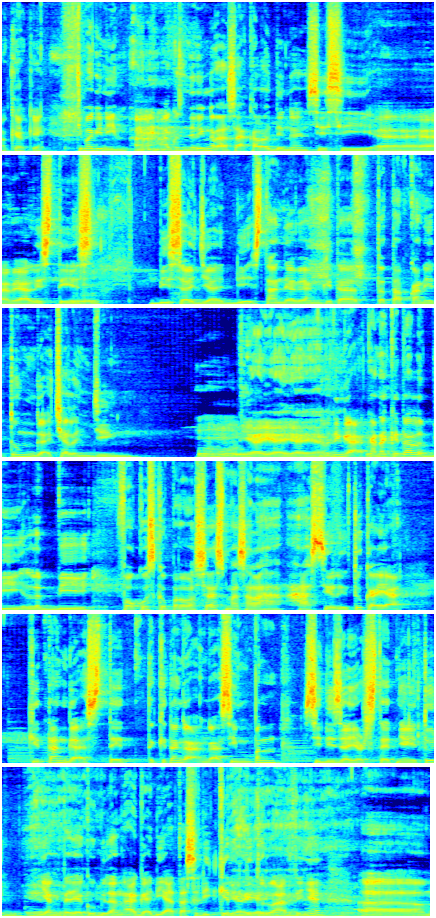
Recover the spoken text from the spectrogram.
oke oke. Cuma gini, uh, aku sendiri ngerasa kalau dengan sisi uh, realistis bisa jadi standar yang kita tetapkan itu nggak challenging. hmm ya ya ya ya Ngerti nggak? Karena kita lebih lebih fokus ke proses, masalah hasil itu kayak kita nggak state, kita nggak nggak simpen si desired state-nya itu yang tadi aku bilang agak di atas sedikit Iya, gitu iya, loh. iya, Artinya em,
